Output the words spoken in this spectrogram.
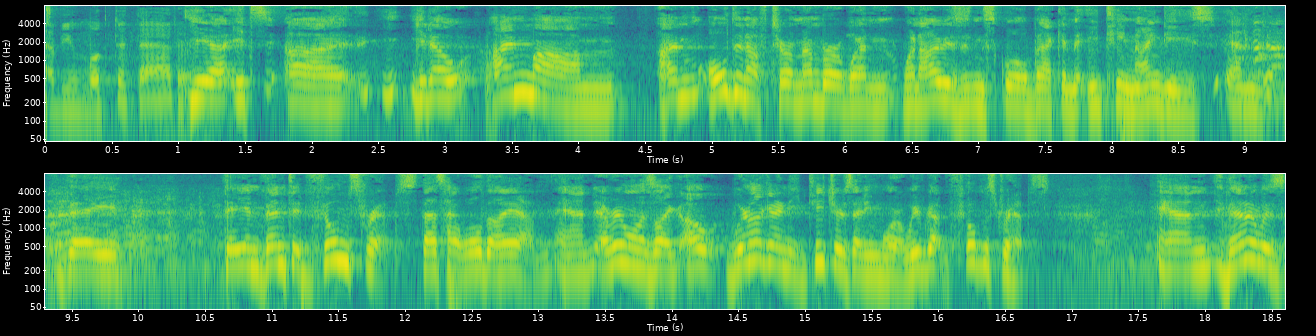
have you looked at that? Or? Yeah, it's, uh, you know, I'm, um, I'm old enough to remember when, when I was in school back in the 1890s, and they they invented film strips. That's how old I am. And everyone was like, "Oh, we're not going to need teachers anymore. We've got film strips." And then it was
